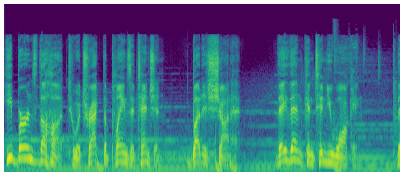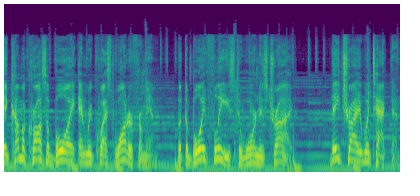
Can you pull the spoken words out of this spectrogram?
He burns the hut to attract the plane's attention, but is shot at. They then continue walking. They come across a boy and request water from him, but the boy flees to warn his tribe. They try to attack them,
